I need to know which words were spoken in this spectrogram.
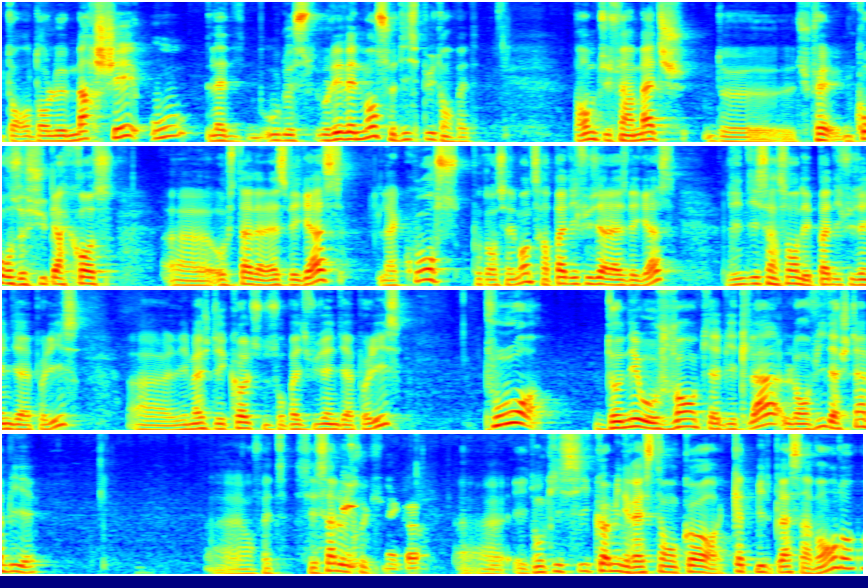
dans, dans le marché où la- où l'événement se dispute, en fait. Par exemple, tu fais un match de. Tu fais une course de Supercross au stade à Las Vegas, la course potentiellement ne sera pas diffusée à Las Vegas. L'Indy 500 n'est pas diffusé à Indianapolis. euh, les matchs des Colts ne sont pas diffusés à Indianapolis. Pour donner aux gens qui habitent là l'envie d'acheter un billet. Euh, en fait, c'est ça le Oui, truc. Euh, et donc ici, comme il restait encore 4000 places à vendre,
